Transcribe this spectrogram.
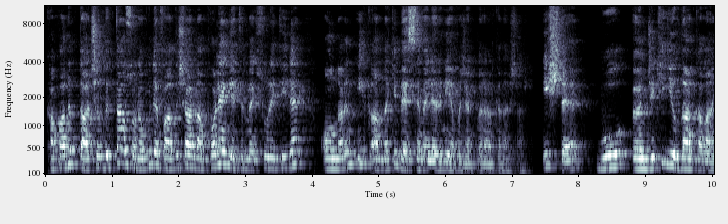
Kapanıp da açıldıktan sonra bu defa dışarıdan polen getirmek suretiyle onların ilk andaki beslemelerini yapacaklar arkadaşlar. İşte bu önceki yıldan kalan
